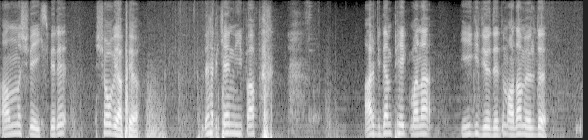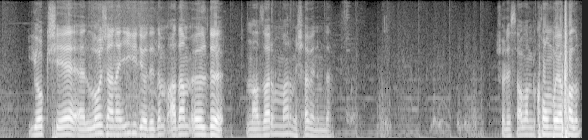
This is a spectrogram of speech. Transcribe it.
Almış ve X1'i şov yapıyor. Derken hip hop. Harbiden Pekman'a iyi gidiyor dedim adam öldü. Yok şeye e, Lojan'a iyi gidiyor dedim adam öldü. Nazarım varmış ha benim de. Şöyle sağlam bir combo yapalım.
